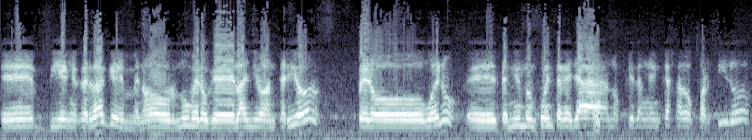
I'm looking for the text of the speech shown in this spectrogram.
Eh, bien, es verdad que en menor número que el año anterior, pero bueno, eh, teniendo en cuenta que ya nos quedan en casa dos partidos,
